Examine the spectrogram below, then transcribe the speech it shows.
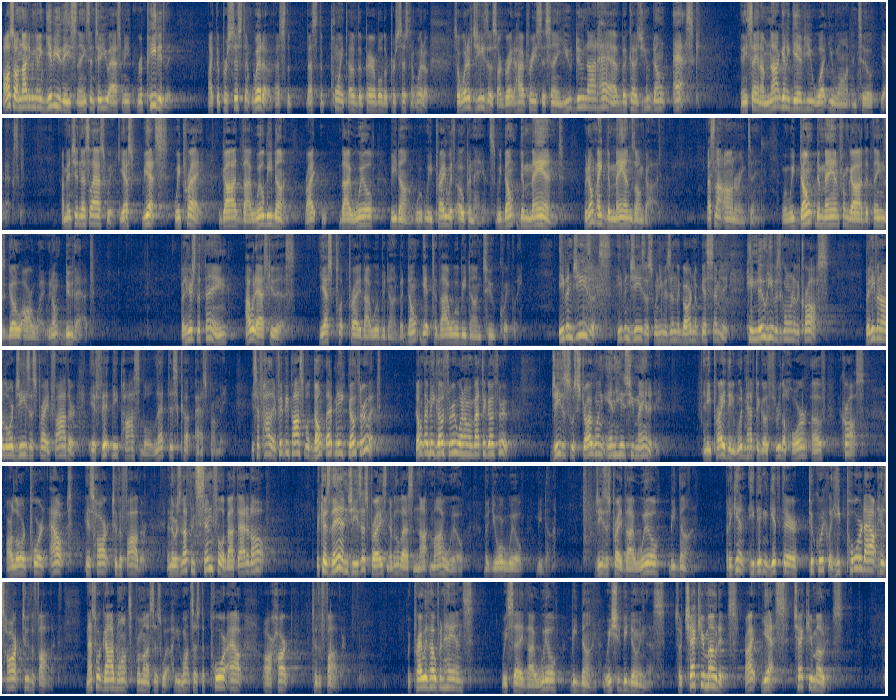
Also, I'm not even going to give you these things until you ask me repeatedly, like the persistent widow. That's the that's the point of the parable, the persistent widow. So, what if Jesus, our great high priest, is saying, You do not have because you don't ask? And he's saying, I'm not going to give you what you want until you ask. I mentioned this last week. Yes, yes, we pray, God, thy will be done, right? Thy will be done. We pray with open hands. We don't demand, we don't make demands on God. That's not honoring to him when we don't demand from God that things go our way. We don't do that. But here's the thing I would ask you this yes, pray, thy will be done, but don't get to thy will be done too quickly. Even Jesus, even Jesus, when he was in the Garden of Gethsemane, he knew he was going to the cross. But even our Lord Jesus prayed, Father, if it be possible, let this cup pass from me. He said, Father, if it be possible, don't let me go through it. Don't let me go through what I'm about to go through. Jesus was struggling in his humanity, and he prayed that he wouldn't have to go through the horror of the cross. Our Lord poured out his heart to the Father, and there was nothing sinful about that at all. Because then Jesus prays, Nevertheless, not my will, but your will be done. Jesus prayed, Thy will be done. But again, he didn't get there too quickly. He poured out his heart to the Father. And that's what God wants from us as well. He wants us to pour out our heart to the Father. We pray with open hands. We say, Thy will be done. We should be doing this. So check your motives, right? Yes, check your motives.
